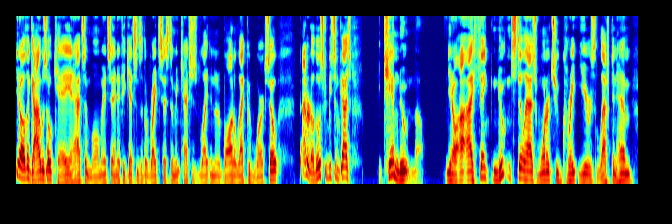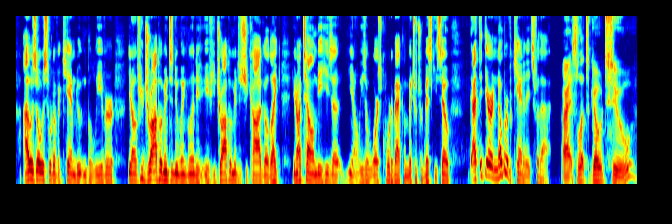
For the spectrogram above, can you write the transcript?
You know, the guy was okay and had some moments. And if he gets into the right system and catches lightning in a bottle, that could work. So I don't know. Those could be some guys. Cam Newton, though you know, I, I, think Newton still has one or two great years left in him. I was always sort of a Cam Newton believer. You know, if you drop him into New England, if, if you drop him into Chicago, like you're not telling me he's a you know he's a worse quarterback than Mitchell Trubisky. So I think there are a number of candidates for that. All right, so let's go to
